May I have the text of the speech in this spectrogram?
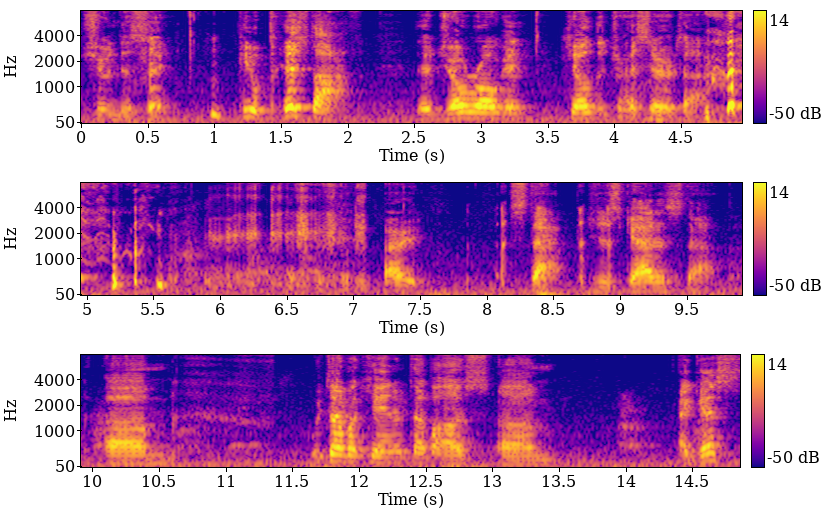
shooting this thing. People pissed off that Joe Rogan killed the Triceratops. All right, stop. You just gotta stop. Um, we talk about Canada. We talk about us. Um, I guess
